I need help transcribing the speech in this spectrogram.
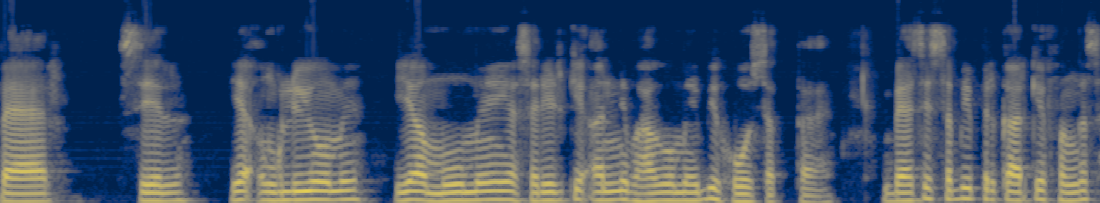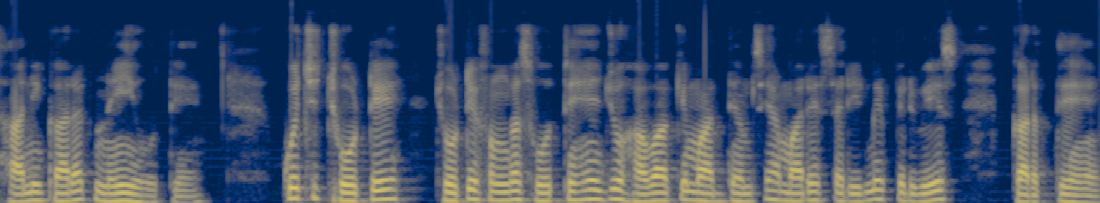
पैर, सिर या उंगलियों में या मुँह में या शरीर के अन्य भागों में भी हो सकता है। वैसे सभी प्रकार के फंगस हानिकारक नहीं होते हैं। कुछ छोटे छोटे फंगस होते हैं जो हवा के माध्यम से हमारे शरीर में प्रवेश करते हैं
